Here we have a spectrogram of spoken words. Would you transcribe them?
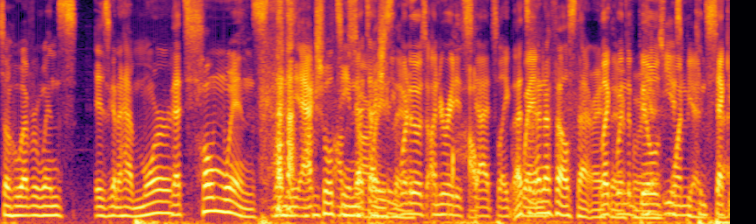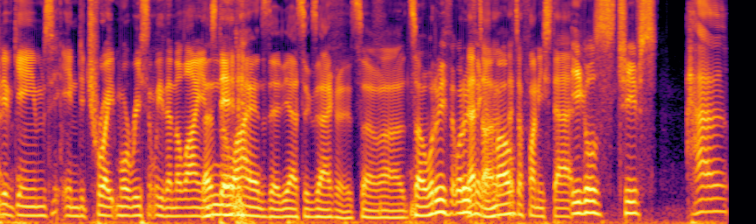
So whoever wins is gonna have more That's- home wins than the actual I'm team that That's sorry. plays actually there. one of those underrated stats, like That's when, an NFL stat right like there when the. Bills you. won ESPN consecutive stat. games in Detroit more recently than the Lions Then did. the Lions did, yes, exactly. So, uh, so what do we th- what do we that's think, a Mo? that's a funny stat. Eagles, Chiefs. Uh,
